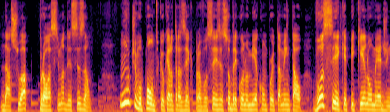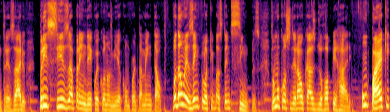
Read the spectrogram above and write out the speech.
da sua próxima decisão. Um último ponto que eu quero trazer aqui para vocês é sobre economia comportamental. Você que é pequeno ou médio empresário precisa aprender com economia comportamental. Vou dar um exemplo aqui bastante simples. Vamos considerar o caso do Hop Hari, um parque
